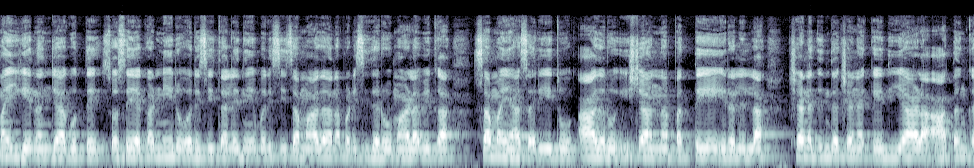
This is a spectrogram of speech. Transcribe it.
ಮೈಗೆ ನಂಜಾಗುತ್ತೆ. ಸೊಸೆಯ ಕಣ್ಣೀರು ಒರೆಸಿ ತಲೆ ನೇವರಿಸಿ ಸಮಾಧಾನಪಡಿಸಿದರು ಮಾಳವಿಕ. ಸಮಯ ಸರಿಯಿತು. ಆದರೂ ಈಶಾನ್ನ ಪತ್ತೆಯೇ ಇರಲಿಲ್ಲ. ಕ್ಷಣದಿಂದ ಕ್ಷಣಕ್ಕೆ ದಿಯಾಳ ಆತಂಕ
